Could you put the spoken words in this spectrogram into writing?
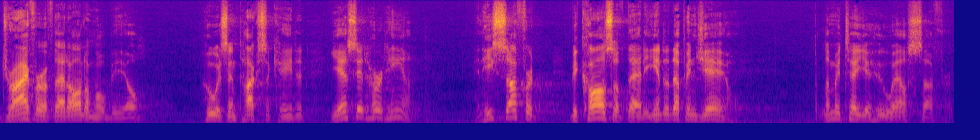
driver of that automobile, who was intoxicated, yes, it hurt him. And he suffered because of that. He ended up in jail. But let me tell you who else suffered.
